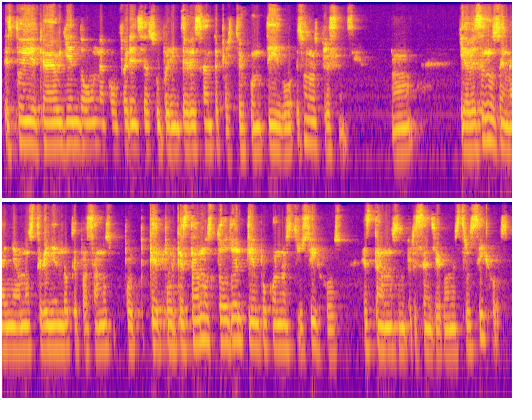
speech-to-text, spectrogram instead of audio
estoy acá oyendo una conferencia súper interesante, pues estoy contigo. Eso no es presencia, ¿no? Y a veces nos engañamos creyendo que pasamos, porque, porque estamos todo el tiempo con nuestros hijos, estamos en presencia con nuestros hijos.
